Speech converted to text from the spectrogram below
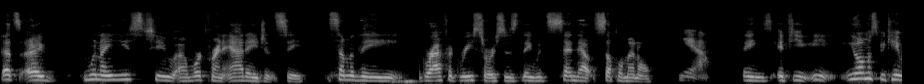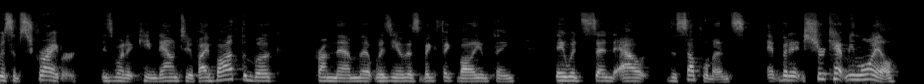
That's I when I used to uh, work for an ad agency, some of the graphic resources they would send out supplemental yeah things. If you you almost became a subscriber is what it came down to. If I bought the book from them that was you know this big thick volume thing, they would send out the supplements. Eh, but it sure kept me loyal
